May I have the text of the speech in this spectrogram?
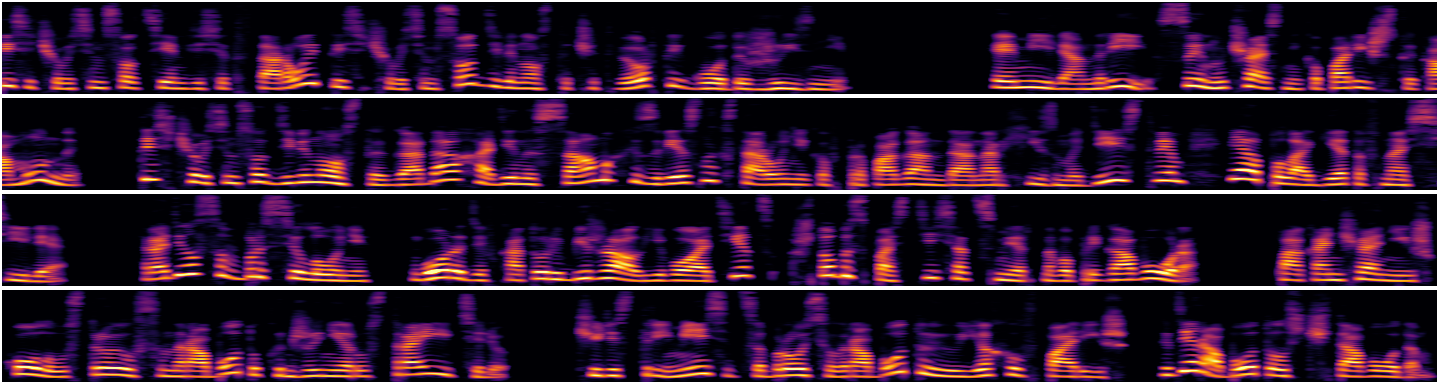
1872-1894 годы жизни. Эмиль Анри, сын участника Парижской коммуны, в 1890-х годах один из самых известных сторонников пропаганды анархизма действием и апологетов насилия. Родился в Барселоне, городе, в который бежал его отец, чтобы спастись от смертного приговора. По окончании школы устроился на работу к инженеру-строителю. Через три месяца бросил работу и уехал в Париж, где работал счетоводом.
